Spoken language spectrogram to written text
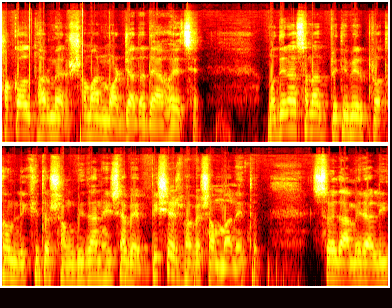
সকল ধর্মের সমান মর্যাদা দেওয়া হয়েছে। মদিনা সনদ পৃথিবীর প্রথম লিখিত সংবিধান হিসাবে বিশেষভাবে সম্মানিত। Syed Ameer Ali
